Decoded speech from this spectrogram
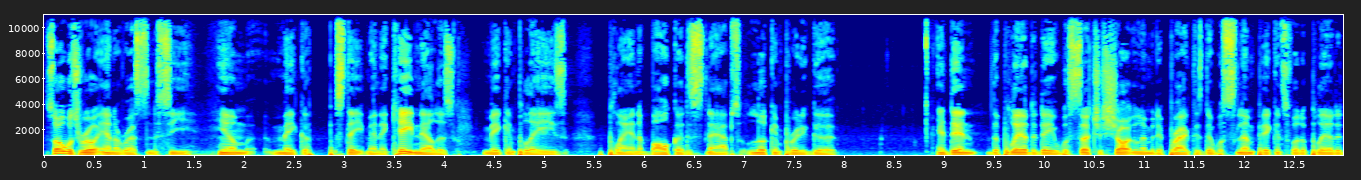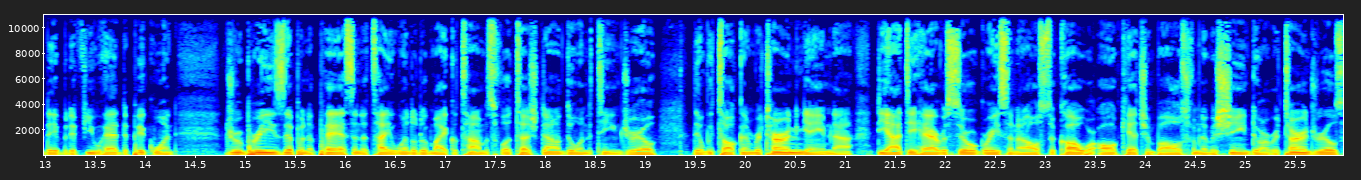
So it was real interesting to see him make a statement. And Kaden Elliss making plays, playing the bulk of the snaps, looking pretty good. And then the player of the day was such a short and limited practice. There was slim pickings for the player of the day. But if you had to pick one, Drew Brees zipping a pass in a tight window to Michael Thomas for a touchdown during the team drill. Then we talking return game now. Deonte Harris, Cyril Grayson, and Austin Carr were all catching balls from the machine during return drills.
